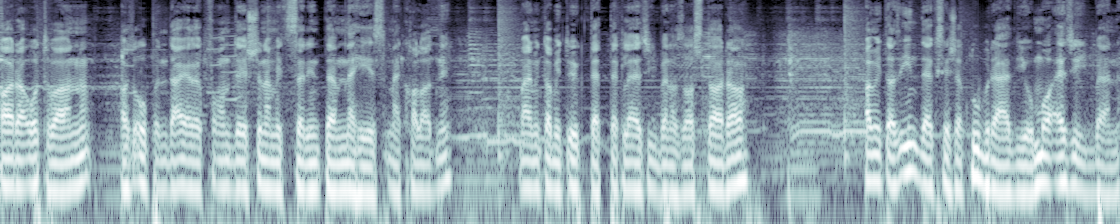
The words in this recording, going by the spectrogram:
arra ott van az Open Dialogue Foundation, amit szerintem nehéz meghaladni. Mármint amit ők tettek le ezügyben az asztalra. Amit az Index és a Klubrádió ma ezügyben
